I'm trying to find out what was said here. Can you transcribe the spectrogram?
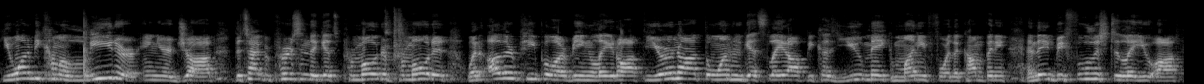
you want to become a leader in your job, the type of person that gets promoted, promoted when other people are being laid off. You're not the one who gets laid off because you make money for the company and they'd be foolish to lay you off.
